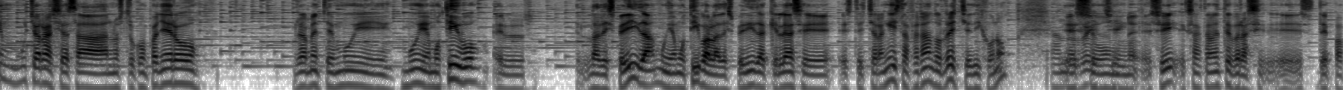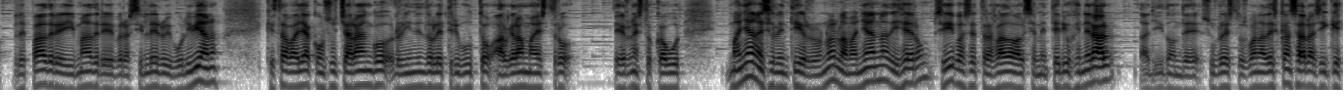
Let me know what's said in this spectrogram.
Muchas gracias a nuestro compañero, realmente muy, muy emotivo el la despedida, muy emotiva la despedida que le hace este charanguista, Fernando Reche, dijo, ¿no? Fernando es Reche. un, eh, sí, exactamente, es de, de padre y madre brasilero y boliviano, que estaba allá con su charango rindiéndole tributo al gran maestro Ernesto Cabur. Mañana es el entierro, ¿no? En la mañana dijeron, sí, va a ser trasladado al cementerio general, allí donde sus restos van a descansar, así que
